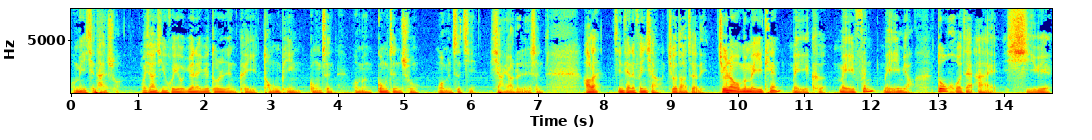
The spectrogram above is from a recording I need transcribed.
我们一起探索，我相信会有越来越多的人可以同频共振，我们共振出我们自己想要的人生。好了，今天的分享就到这里。就让我们每一天、每一刻、每一分、每一秒，都活在爱、喜悦、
